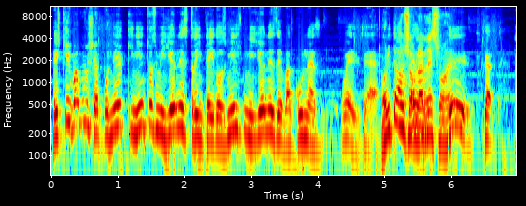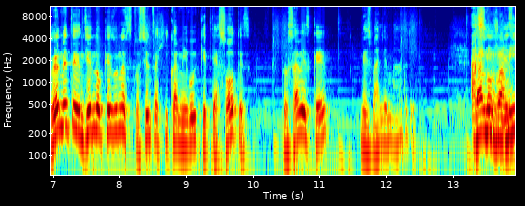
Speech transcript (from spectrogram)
es que vamos a poner 500 millones, 32 mil millones de vacunas. Güey, o sea. Ahorita vamos a hablar de eso, ¿eh? sí, o sea, realmente entiendo que es una situación trágica, amigo, y que te azotes. Pero ¿sabes qué? Les vale madre. Así, Carlos Ramírez,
